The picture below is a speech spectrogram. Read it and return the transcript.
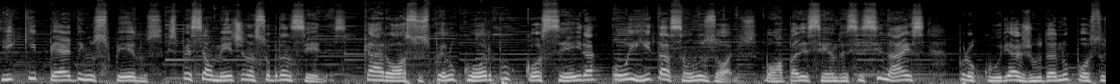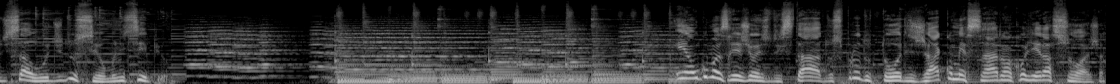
e que perdem os pelos, especialmente nas sobrancelhas, caroços pelo corpo, coceira ou irritação nos olhos. Bom, aparecendo esses sinais, procure ajuda no posto de saúde do seu município. Em algumas regiões do estado, os produtores já começaram a colher a soja.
